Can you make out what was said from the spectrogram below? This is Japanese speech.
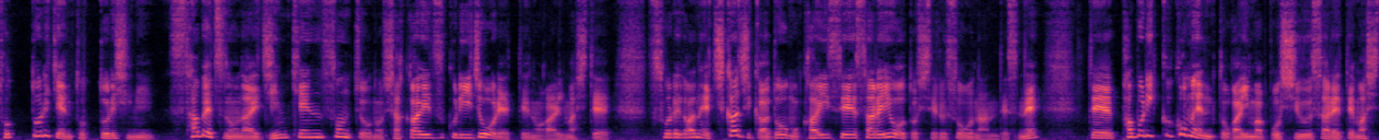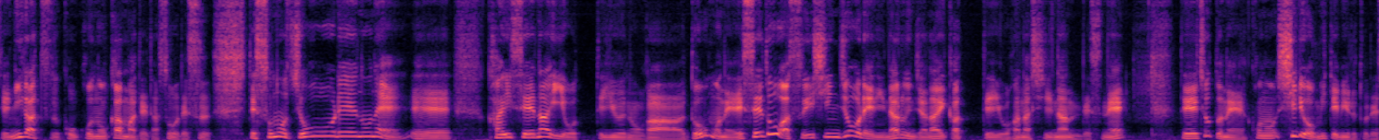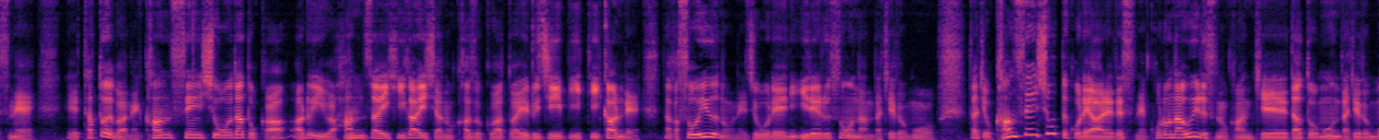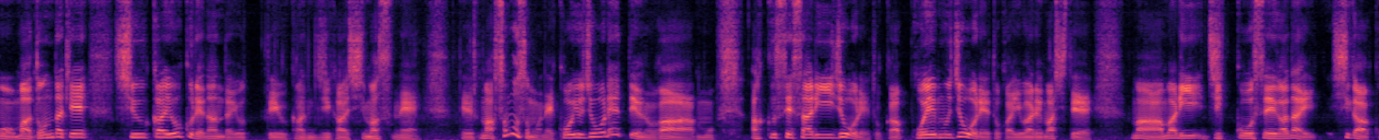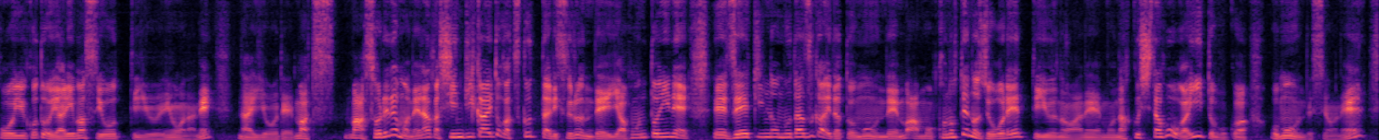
鳥取県鳥取市に差別のない人権尊重の社会づくり条例っていうのがありまして、それがね、近々どうも改正されようとしてるそうなんですね。で、パブリックコメントが今募集されてまして、2月9日までだそうです。で、その条例のね、えー、改正内容っていうのが、どうもね、エセドア推進条例になるんじゃないかっていうお話なんですね。で、ちょっとね、この資料を見てみるとですね、えー、例えばね、感染症だとか、あるいは犯罪被害者の家族、あとは LGBT 関連、なんかそういうのをね、条例に入れるそうなんだけども、だけど感染症ってこれあれですね、コロナウイルスの関係だと思うんだけども、まあ、どんだけ周回遅れなんだよっていう感じがしますね。で、まあ、そもそもね、こういう条例っていうのが、もう、アクセサリー条例とか、ポエム条例とか言われまして、まあ、あまり実効性がない、市がこういうことをやりますよっていうようなね、内容で、まあ、まあ、それでもね、なんか審議会とか作ったりするんで、いや、本当にね、えー、税金の無駄遣いだと思うんで、まあ、もうこの手の条例っていうのはね、もうなくした方がいいと僕は思うんですよね。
